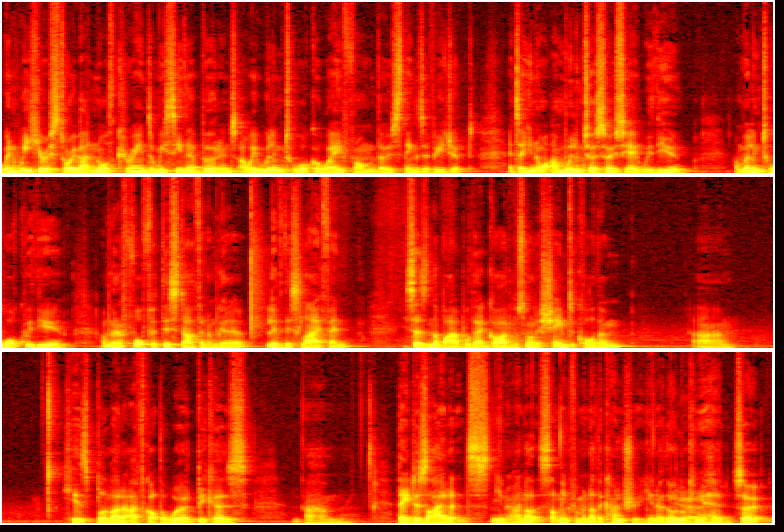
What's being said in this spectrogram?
When we hear a story about North Koreans and we see their burdens, are we willing to walk away from those things of Egypt and say, you know what, I'm willing to associate with you. I'm willing to walk with you. I'm going to forfeit this stuff and I'm going to live this life. And it says in the Bible that God was not ashamed to call them um, his blood. I've got the word because um, they desired it, you know, another something from another country. You know, they were looking ahead. So.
